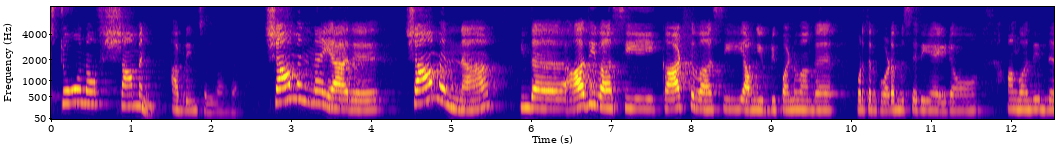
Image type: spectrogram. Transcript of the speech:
ஸ்டோன் ஆஃப் ஷாமன் அப்படின்னு சொல்லுவாங்க. ஷாமன்னா யார்? ஷாமன்னா இந்த ஆதிவாசி காட்டுவாசி அவங்க இப்படி பண்ணுவாங்க. ஒருத்தருக்கு உடம்பு சரியாயிடும். அவங்க வந்து இந்த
